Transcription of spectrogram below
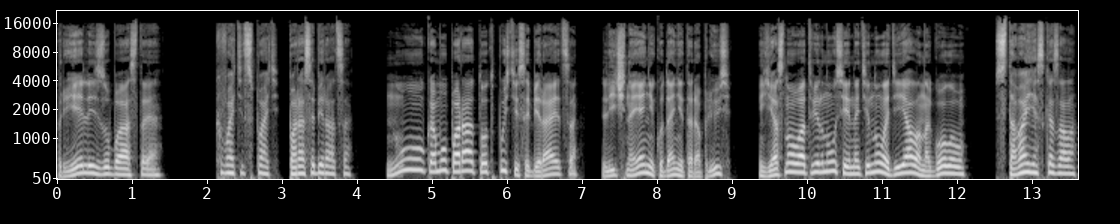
«Прелесть зубастая!» «Хватит спать, пора собираться!» Ну, кому пора, тот пусть и собирается. Лично я никуда не тороплюсь. Я снова отвернулся и натянул одеяло на голову. «Вставай», я сказала.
